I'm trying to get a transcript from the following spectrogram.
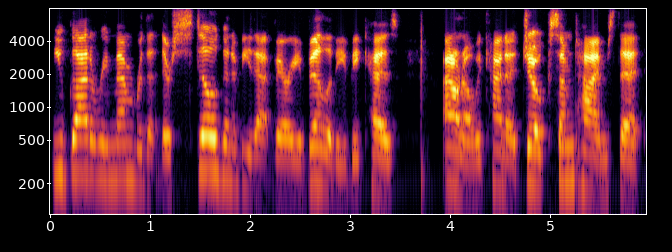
you've got to remember that there's still going to be that variability because I don't know, we kind of joke sometimes that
